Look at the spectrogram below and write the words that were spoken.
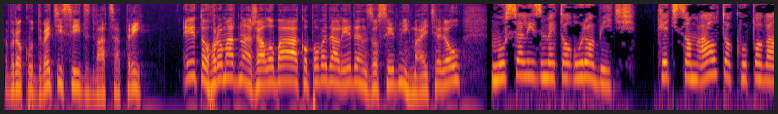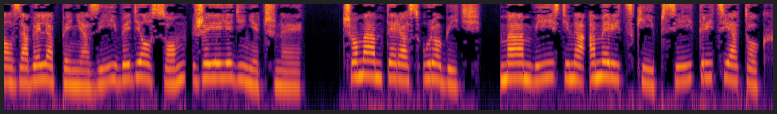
v roku 2023. Je to hromadná žaloba, ako povedal jeden zo siedmých majiteľov. Museli sme to urobiť. Keď som auto kupoval za veľa peňazí, vedel som, že je jedinečné. Čo mám teraz urobiť? Mám výjsť na americký psí triciatok.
